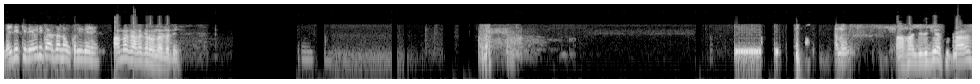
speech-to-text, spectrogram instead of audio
ਨਹੀਂ ਜੀ ਕਿਤੇ ਵੀ ਨਹੀਂ ਕਰਦਾ ਨੌਕਰੀ ਦੇ ਆ ਮੈਂ ਗੱਲ ਕਰਾਉਣਾ ਤੁਹਾਡੀ। ਹੈਲੋ। ਹਾਂ ਹਾਂਜੀ ਵੀਰ ਜੀ ਸਤਿ ਸ਼੍ਰੀ ਅਕਾਲ।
